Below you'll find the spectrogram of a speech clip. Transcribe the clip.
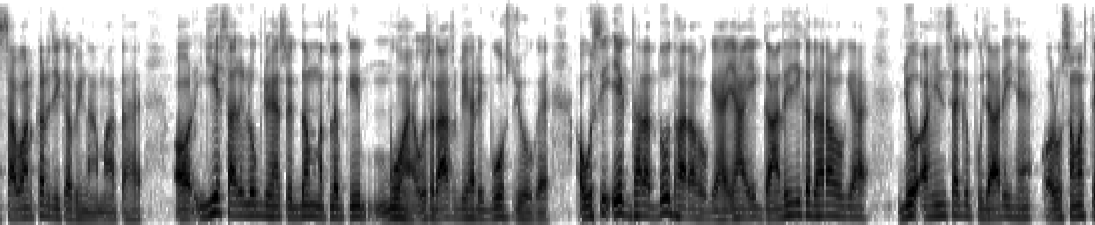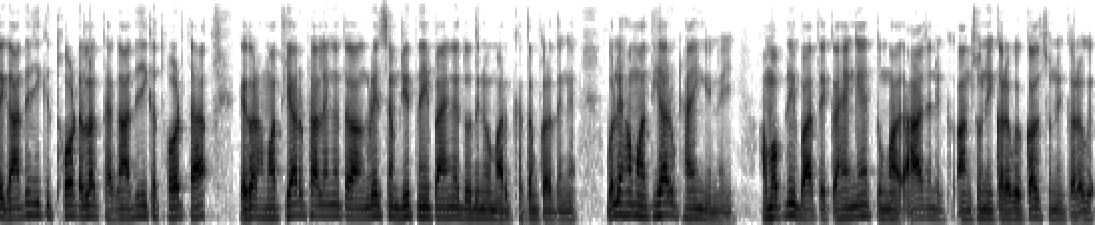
सावरकर जी का भी नाम आता है। और ये सारे लोग जो हैं सो एकदम मतलब कि वो हैं, उस रास बिहारी बोस जो हो गए। और उसी एक धारा, दो धारा हो गया है। यहाँ एक गांधी जी का धारा हो गया है, जो अहिंसा के पुजारी हैं और वो समझते गांधी जी की थॉट अलग था। गांधी जी का थॉट था कि अगर हम हथियार उठा लेंगे तो अंग्रेज़ से हम जीत नहीं पाएँगे, दो दिन में मार्ग खत्म कर देंगे। बोले, हम हथियार उठाएँगे नहीं, हम अपनी बातें कहेंगे, तुम आज अनसुनी करोगे, कल सुनी करोगे।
